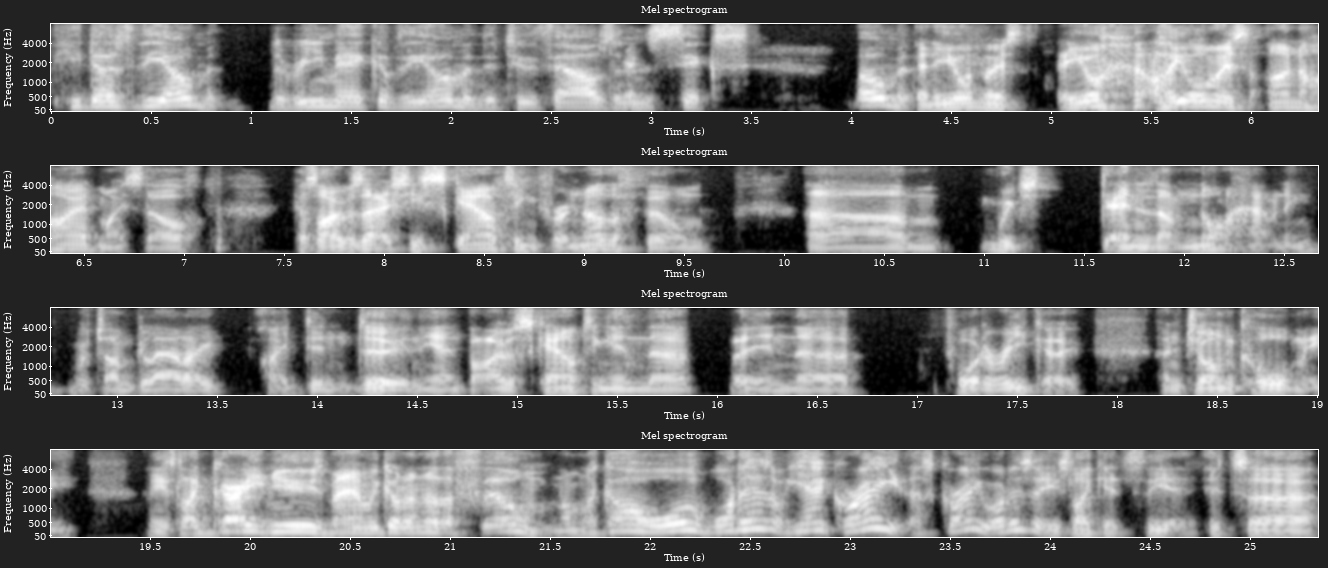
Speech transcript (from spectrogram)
he does the Omen, the remake of the Omen, the 2006 Omen. and he almost he, I almost unhired myself because I was actually scouting for another film, um, which ended up not happening, which I'm glad I I didn't do in the end. But I was scouting in the in uh, Puerto Rico, and John called me. And he's like, "Great news, man! We got another film." And I'm like, "Oh, what is it? Yeah, great. That's great. What is it?" He's like, "It's the it's uh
